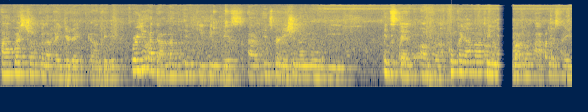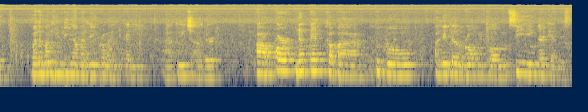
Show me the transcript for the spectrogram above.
Uh, question ko lang kay Direk uh, Philip. Were you adamant in keeping this uh, inspirational movie instead of, uh, kung kaya mga kinuha mong actors ay malamang hindi nga man-link romantically uh, to each other, uh, or natempt ka ba to go a little rom-com seeing their chemistry?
